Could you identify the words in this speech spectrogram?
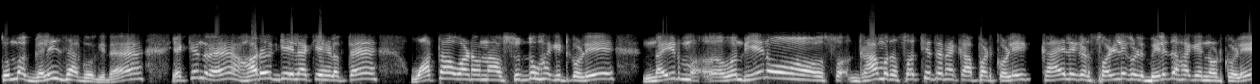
ತುಂಬ ಗಲೀಜಾಗೋಗಿದೆ. ಯಾಕೆಂದರೆ ಆರೋಗ್ಯ ಇಲಾಖೆ ಹೇಳುತ್ತೆ, ವಾತಾವರಣವನ್ನು ಶುದ್ಧವಾಗಿಟ್ಕೊಳ್ಳಿ, ನೈರ್ಮ, ಒಂದು ಏನು ಗ್ರಾಮದ ಸ್ವಚ್ಛತೆನ ಕಾಪಾಡ್ಕೊಳ್ಳಿ, ಕಾಯಿಲೆಗಳ, ಸೊಳ್ಳೆಗಳು ಬೆಳೆದ ಹಾಗೆ ನೋಡ್ಕೊಳ್ಳಿ,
